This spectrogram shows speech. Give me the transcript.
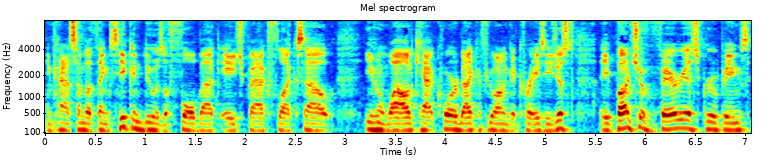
and kind of some of the things he can do as a fullback, H back, flex out, even wildcat quarterback if you want to get crazy. Just a bunch of various groupings,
